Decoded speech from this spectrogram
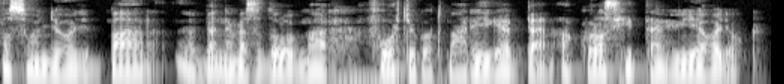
Azt mondja, hogy bár bennem ez a dolog már fortyogott már régebben, akkor azt hittem, hülye vagyok.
